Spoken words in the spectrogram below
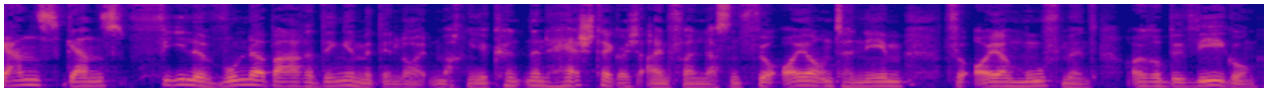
ganz, ganz viele wunderbare Dinge mit den Leuten machen. Ihr könnt einen Hashtag euch einfallen lassen für euer Unternehmen, für euer Movement, eure Bewegung,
